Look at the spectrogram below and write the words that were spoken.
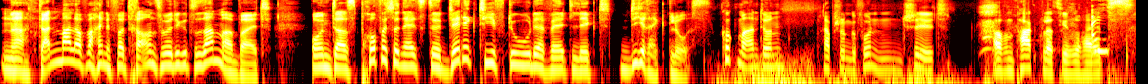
Na, dann mal auf eine vertrauenswürdige Zusammenarbeit. Und das professionellste Detektivduo der Welt legt direkt los. Guck mal, Anton. Hab schon gefunden. Ein Schild. Auf dem Parkplatz hier so halb. Eis.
